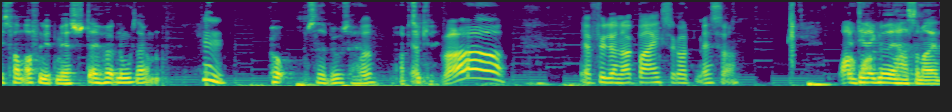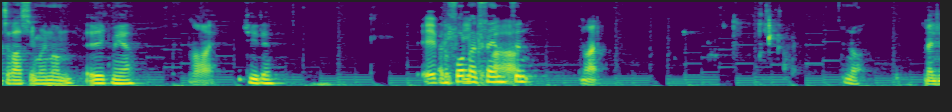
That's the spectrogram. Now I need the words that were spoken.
vist frem offentligt, men jeg synes, der har hørt nogen snakke om det. Hmm. Åh, oh, så sidder Bøvs her. Hvad? Appetitligt. Wow. Jeg følger nok bare ikke så godt med, så... Wow. Men det er ikke noget, jeg har så meget interesse i, jeg indrømme. Jeg ved ikke mere Nej. lige det. Er du Fortnite-fan, Finn? Nej. Nå. Men,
